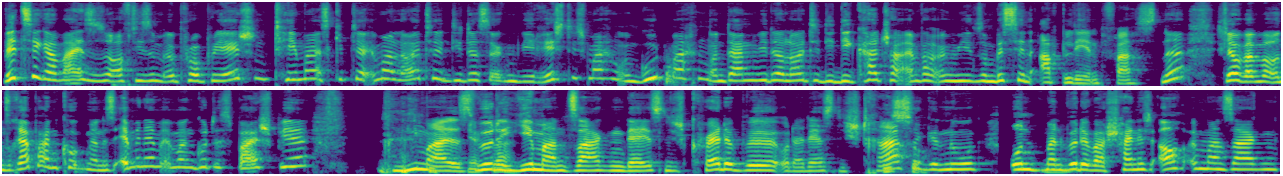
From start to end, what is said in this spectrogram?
witzigerweise so auf diesem Appropriation-Thema, es gibt ja immer Leute, die das irgendwie richtig machen und gut machen und dann wieder Leute, die die Culture einfach irgendwie so ein bisschen ablehnen fast, ne? Ich glaube, wenn wir uns Rap angucken, dann ist Eminem immer ein gutes Beispiel. Niemals Ja, würde klar. jemand sagen, der ist nicht credible oder der ist nicht Straße so. genug. Und Mhm. man würde wahrscheinlich auch immer sagen,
